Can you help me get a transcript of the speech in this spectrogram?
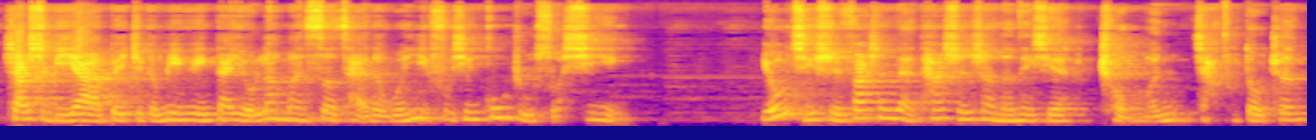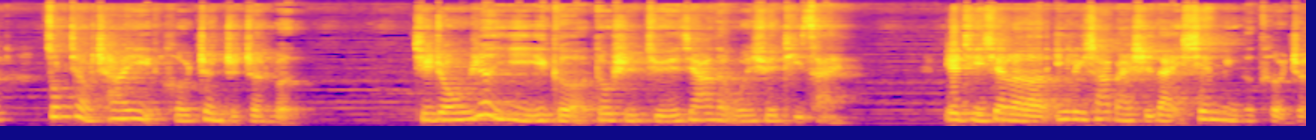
莎士比亚被这个命运带有浪漫色彩的文艺复兴公主所吸引。尤其是发生在他身上的那些丑闻、家族斗争、宗教差异和政治争论，其中任意一个都是绝佳的文学题材，也体现了伊丽莎白时代鲜明的特征。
